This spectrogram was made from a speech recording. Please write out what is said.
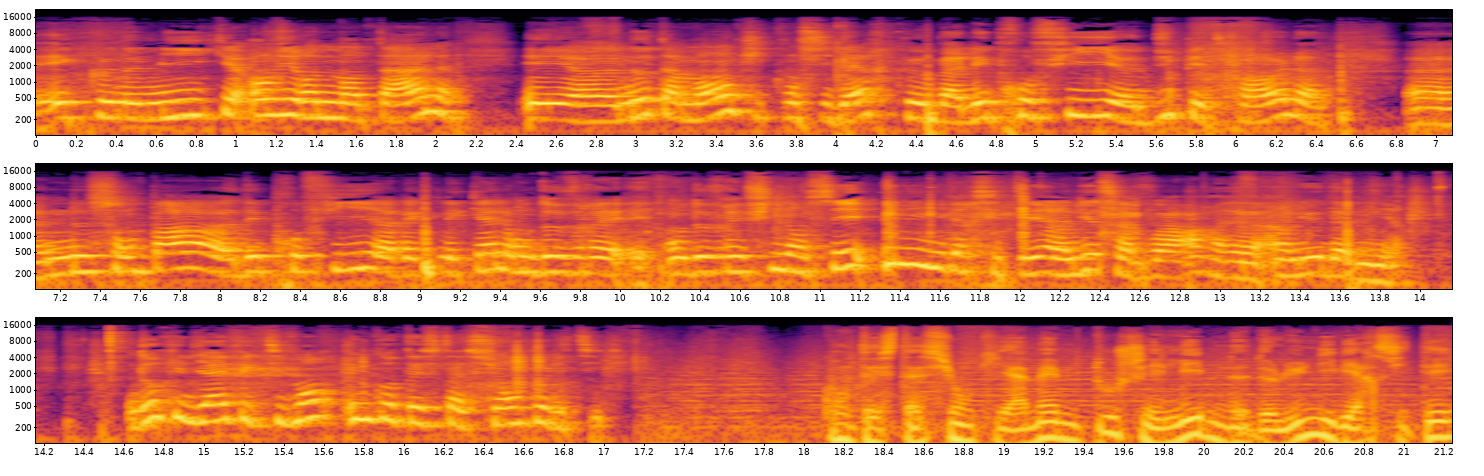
économique, environnemental et euh, notamment qui considèrent que bah, les profits euh, du pétrole euh, ne sont pas des profits avec lesquels on devrait, on devrait financer une université, un lieu de savoir, un lieu d'avenir. Donc il y a effectivement une contestation politique. Contestation qui a même touché l'hymne de l'université,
